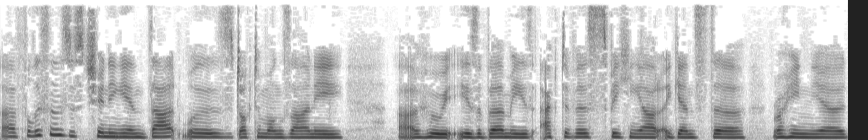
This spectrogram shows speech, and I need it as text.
uh, for listeners just tuning in, that was Dr. Maung Zarni, uh, who is a Burmese activist speaking out against the Rohingya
